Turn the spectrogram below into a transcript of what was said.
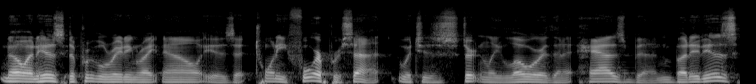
No, and his approval rating right now is at 24%, which is certainly lower than it has been, but it is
